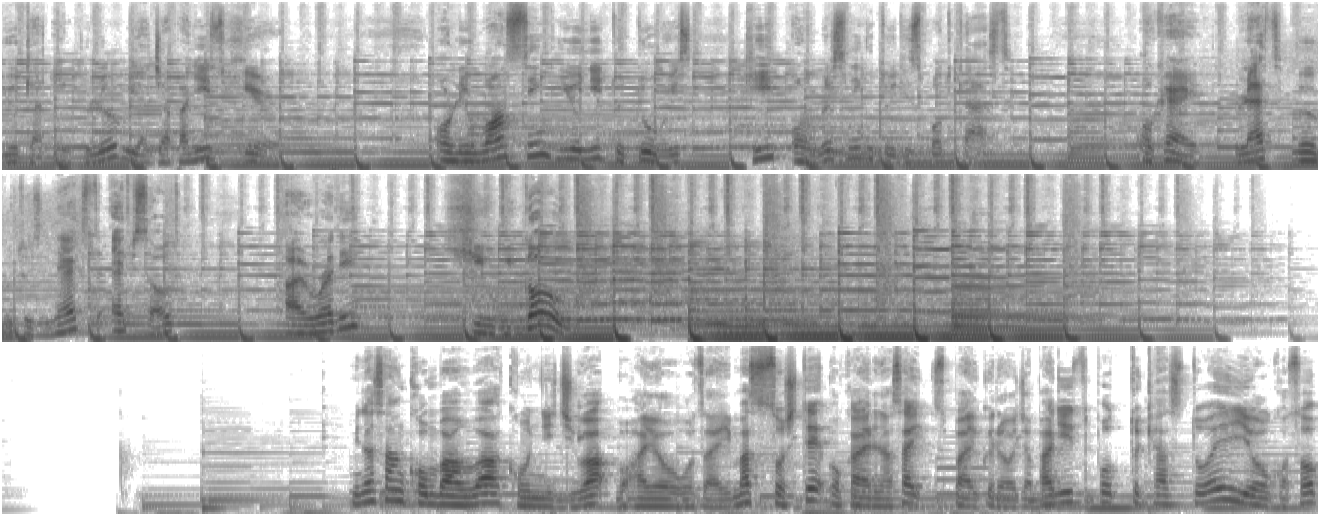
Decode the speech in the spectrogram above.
you can improve your Japanese here. Only one thing you need to do is keep on listening to this podcast. Okay, let's move to the next episode. Are you ready? Here we go! 皆さんこんばんは、こんにちは、おはようございます。そしてお帰りなさい。スパイクレオジャパニーズポッドキャストへようこそ。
